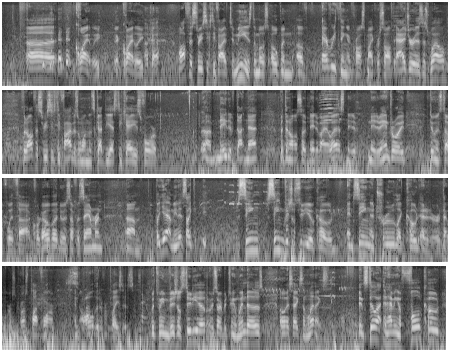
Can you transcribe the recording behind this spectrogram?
quietly, uh, quietly. Okay. Office 365 to me is the most open of everything across Microsoft. Azure is as well, but Office 365 is the one that's got the SDKs for um, native .NET, but then also native iOS, native native Android, doing stuff with uh, Cordova, doing stuff with Xamarin. Um, but yeah, I mean, it's like it, seeing seeing Visual Studio Code and seeing a true like code editor that works cross-platform in all the different places between Visual Studio, or sorry, between Windows, OS X, and Linux, and still and having a full code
